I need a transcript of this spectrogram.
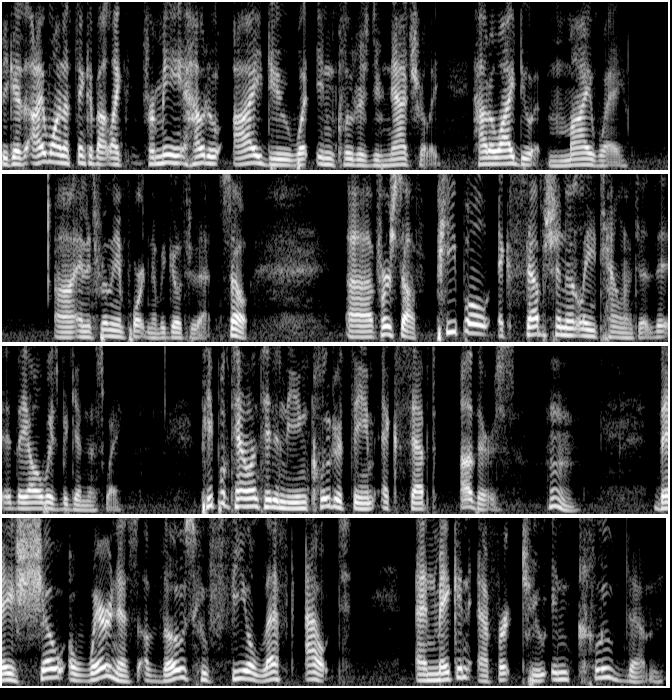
because I want to think about like for me, how do I do what includers do naturally? How do I do it my way? Uh, and it's really important that we go through that. So uh, first off, people exceptionally talented. They, they always begin this way. People talented in the includer theme accept others. Hmm. They show awareness of those who feel left out and make an effort to include them.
